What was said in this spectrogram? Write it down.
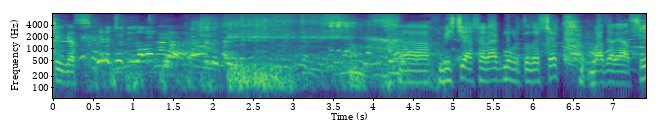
ঠিক আছে। বৃষ্টি আসার আগ মুহূর্ত দর্শক বাজারে আসি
